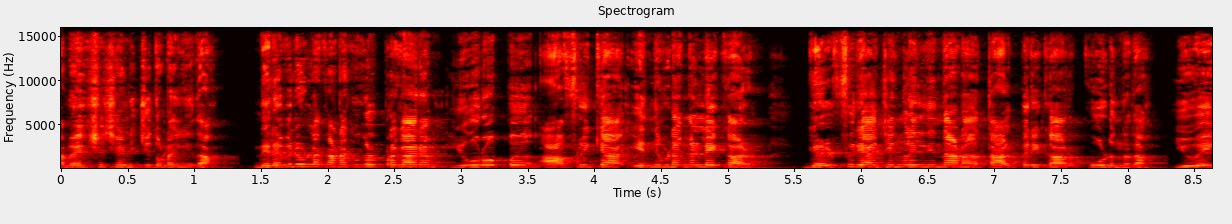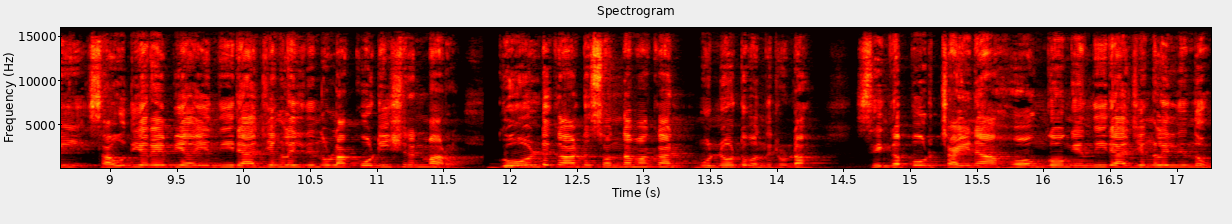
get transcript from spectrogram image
അപേക്ഷ ക്ഷണിച്ചു തുടങ്ങിയത്. നിലവിലുള്ള കണക്കുകൾ പ്രകാരം യൂറോപ്പ് ആഫ്രിക്ക എന്നിവിടങ്ങളിലേക്കാൾ ഗൾഫ് രാജ്യങ്ങളിൽ നിന്നാണ് താൽപ്പര്യക്കാർ കൂടുന്നത്. യു എ സൗദി അറേബ്യ എന്നീ രാജ്യങ്ങളിൽ നിന്നുള്ള കോടീശ്വരന്മാർ ഗോൾഡ് കാർഡ് സ്വന്തമാക്കാൻ മുന്നോട്ട് വന്നിട്ടുണ്ട്. സിംഗപ്പൂർ ചൈന ഹോങ്കോങ് എന്നീ രാജ്യങ്ങളിൽ നിന്നും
